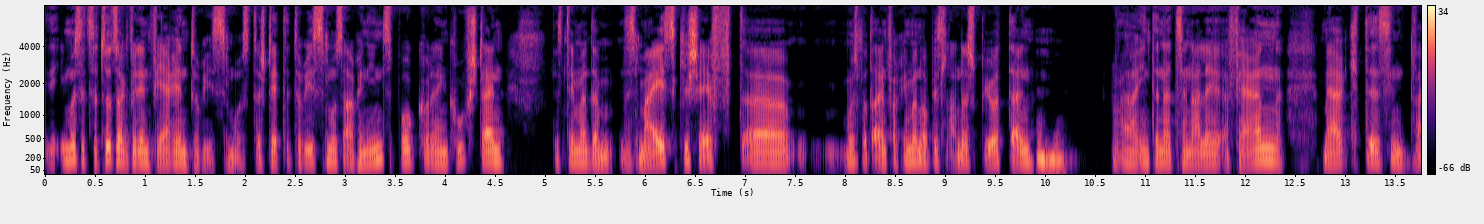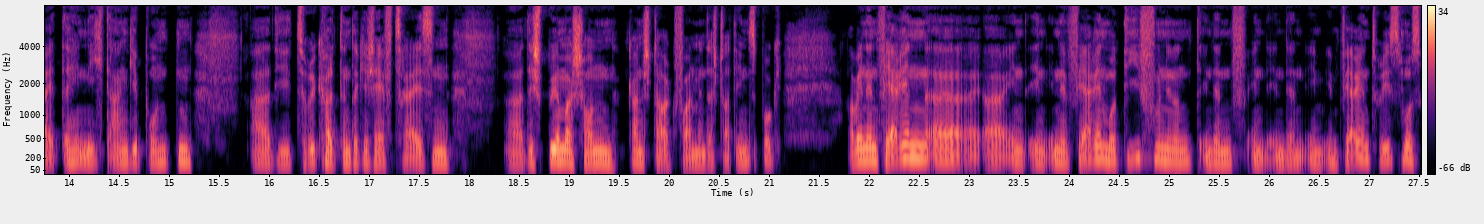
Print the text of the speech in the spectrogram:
ich muss jetzt dazu sagen, für den Ferientourismus, der Städtetourismus auch in Innsbruck oder in Kufstein, das Thema der, das Maisgeschäft äh, muss man da einfach immer noch ein bisschen anders beurteilen. Mhm. Äh, internationale Fernmärkte sind weiterhin nicht angebunden. Äh, die Zurückhaltung der Geschäftsreisen, äh, das spüren wir schon ganz stark, vor allem in der Stadt Innsbruck. Aber in den Ferien, äh, in, in, in den Ferienmotiven und in den, in, in den, im, im Ferientourismus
